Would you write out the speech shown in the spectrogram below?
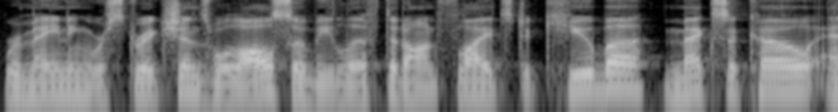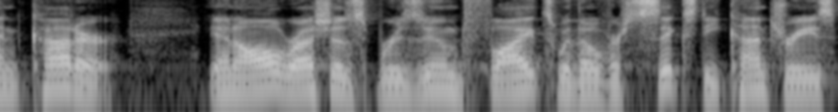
Remaining restrictions will also be lifted on flights to Cuba, Mexico, and Qatar. In all, Russia's resumed flights with over 60 countries.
